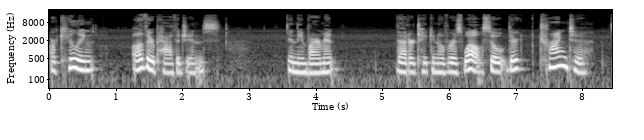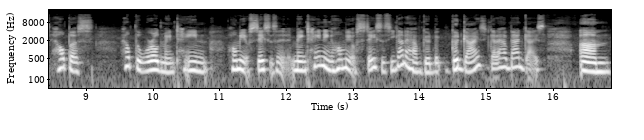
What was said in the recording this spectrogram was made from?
are killing other pathogens in the environment that are taken over as well. So they're trying to help us help the world maintain homeostasis. Maintaining homeostasis, you got to have good good guys, you got to have bad guys. Um,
